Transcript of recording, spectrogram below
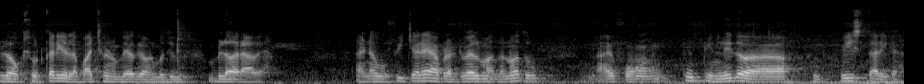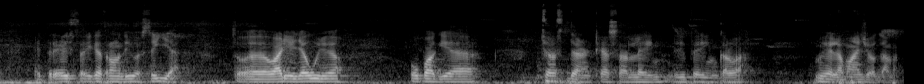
વ્લોગ શૂટ કરીએ એટલે પાછળનું બેકગ્રાઉન્ડ બધું બ્લર આવે. આ નવું ફીચર એ આપણે ટ્વેલ્વમાં તો નહોતું. આઈફોન ફિફ્ટીન લીધો વીસ તારીખે. એ ત્રેવીસ તારીખે ત્રણ દિવસ થઈ ગયા. તો વાડીએ જવું છે. પપ્પા ગયા જસદણ ઠેસર લઈને રિપેરિંગ કરવા. વહેલા પાંચ વાગ્યામાં.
